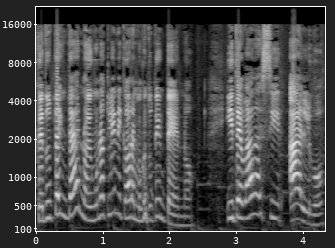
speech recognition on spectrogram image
que tú te interno en una clínica ahora mismo, que tú te interno. Y te va a decir algo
